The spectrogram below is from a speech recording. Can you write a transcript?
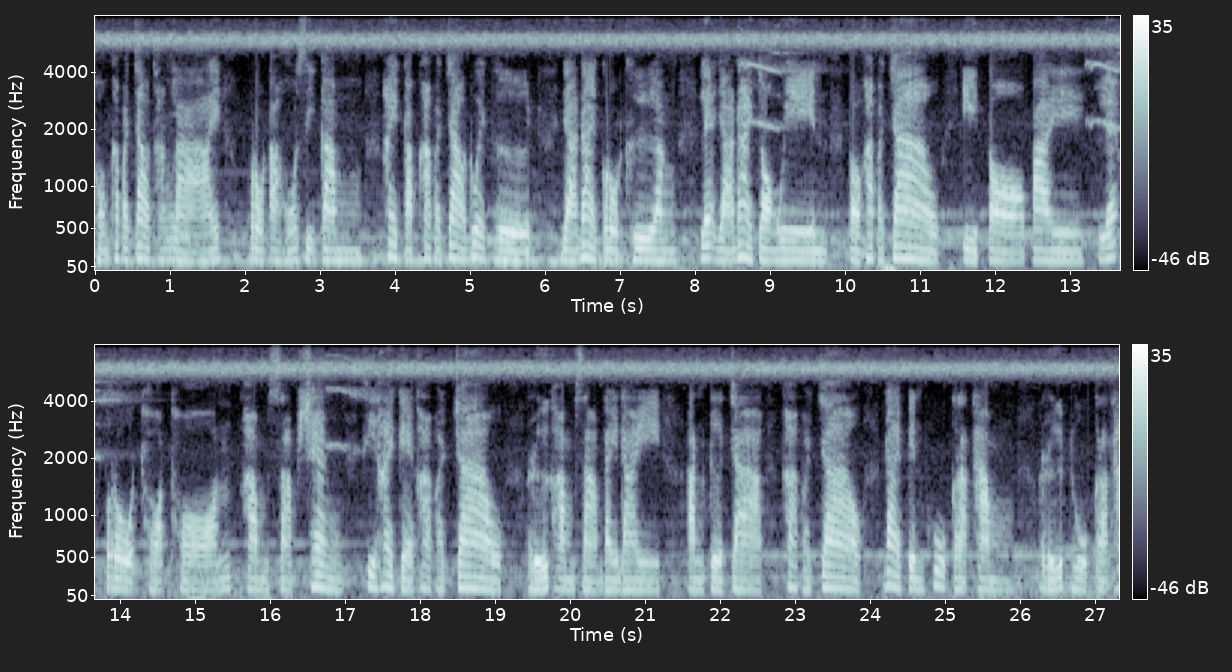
ของข้าพเจ้าทั้งหลาย โปรดอโหสิกรรม ให้กับข้าพเจ้าด้วยเถิด อย่าได้โกรธเคือง และอย่าได้จองเวรต่อข้าพเจ้า อีกต่อไป และโปรดถอดถอนคำสาปแช่งที่ให้แก่ข้าพเจ้า หรือคำสาปใด ๆ อันเกิดจากข้าพเจ้าได้เป็นผู้กระทำหรือถูกกระท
